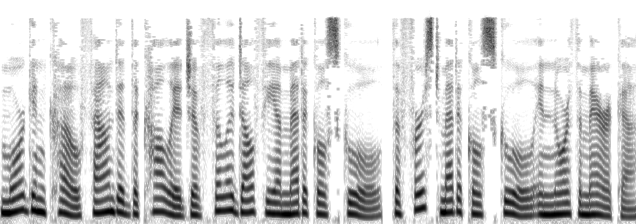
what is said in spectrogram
Morgan co-founded the College of Philadelphia Medical School, the first medical school in North America.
